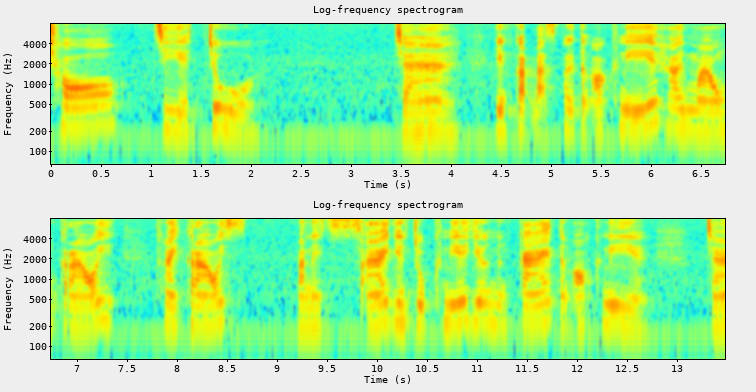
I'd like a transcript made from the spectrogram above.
ឆជាជួរចាយើងកត់ដាក់ស្ពើទាំងអស់គ្នាហើយម៉ោងក្រោយ ថ្ងៃក្រោយបាននេះស្អែកយើងជួបគ្នាយើងនឹងកែទាំងអស់គ្នា ចា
